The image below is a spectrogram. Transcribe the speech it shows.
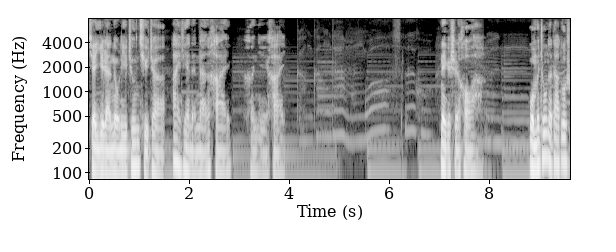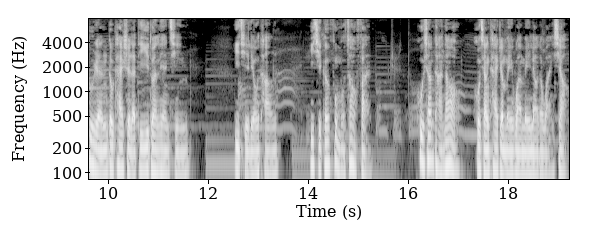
却依然努力争取着爱恋的男孩和女孩。那个时候啊，我们中的大多数人都开始了第一段恋情，一起留堂，一起跟父母造反。互相打闹，互相开着没完没了的玩笑，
